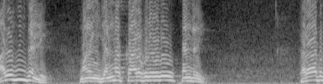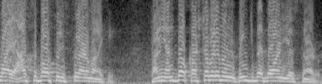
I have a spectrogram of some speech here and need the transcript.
ఆలోచించండి. మన ఈ జన్మ కారకుడు ఎవడు? తండ్రి. తర్వాత వాడి ఆస్తుపాస్తులు ఇస్తున్నాడు మనకి. తను ఎంతో కష్టపడి మనం పెంచి పెద్దవాడిని చేస్తున్నాడు.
